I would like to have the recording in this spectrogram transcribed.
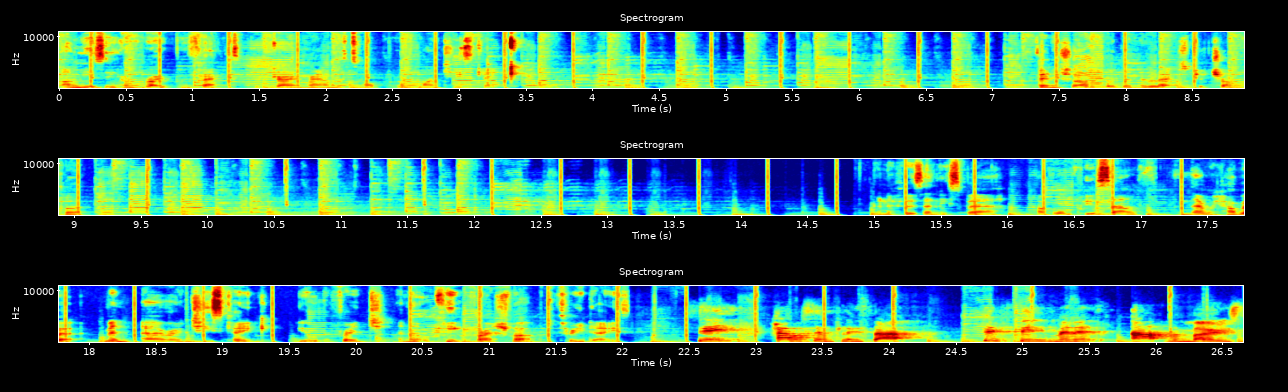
I'm using a rope effect going around the top of my cheesecake. Finish off with a little extra chocolate there's any spare, have one for yourself. And there we have it, mint aero cheesecake. You're in the fridge and it'll keep fresh for up to three days. See, how simple is that? 15 minutes at the most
